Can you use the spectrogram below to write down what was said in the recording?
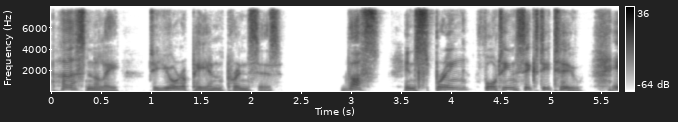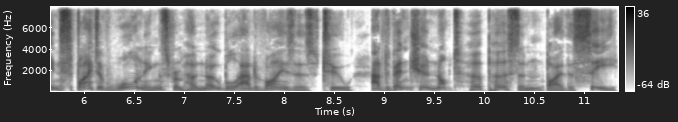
personally to European princes. Thus, in spring 1462, in spite of warnings from her noble advisers to adventure not her person by the sea,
